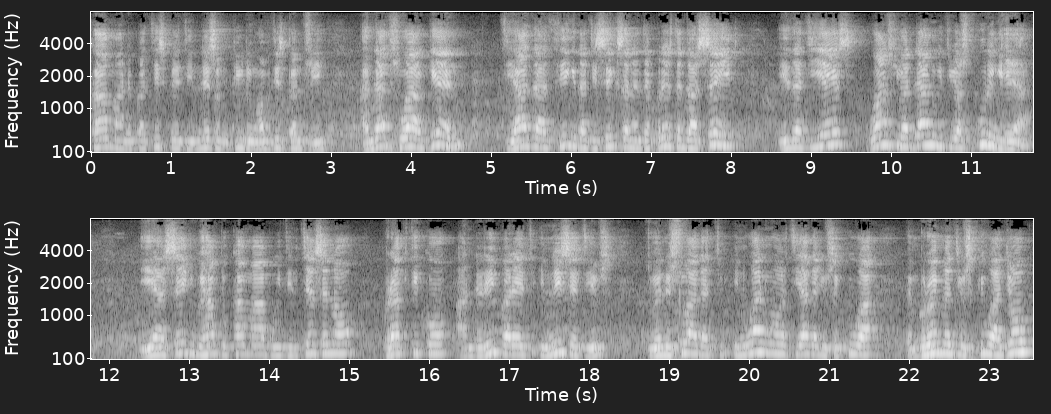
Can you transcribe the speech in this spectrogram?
come and participate in nation building of this country. And that's why, again, the other thing that His and the President has said is that yes, once you are done with your schooling here, he has said we have to come up with intentional, practical, and deliberate initiatives to ensure that in one way or the other you secure employment, you secure a job,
